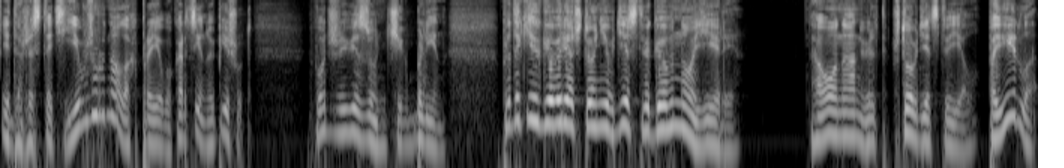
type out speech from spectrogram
и даже статьи в журналах про его картину пишут. Вот же везунчик, блин. Про таких говорят, что они в детстве говно ели. А он, Анвельд, что в детстве ел? Повидло?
